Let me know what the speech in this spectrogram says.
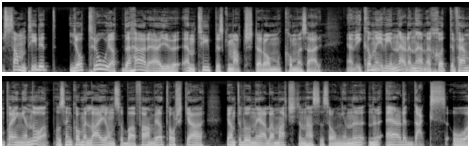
samtidigt, jag tror ju att det här är ju en typisk match där de kommer så här, ja, vi kommer ju vinna den här med 75 poäng ändå. Och sen kommer Lions och bara, fan vi har torskat, vi har inte vunnit alla match den här säsongen. Nu, nu är det dags. Och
